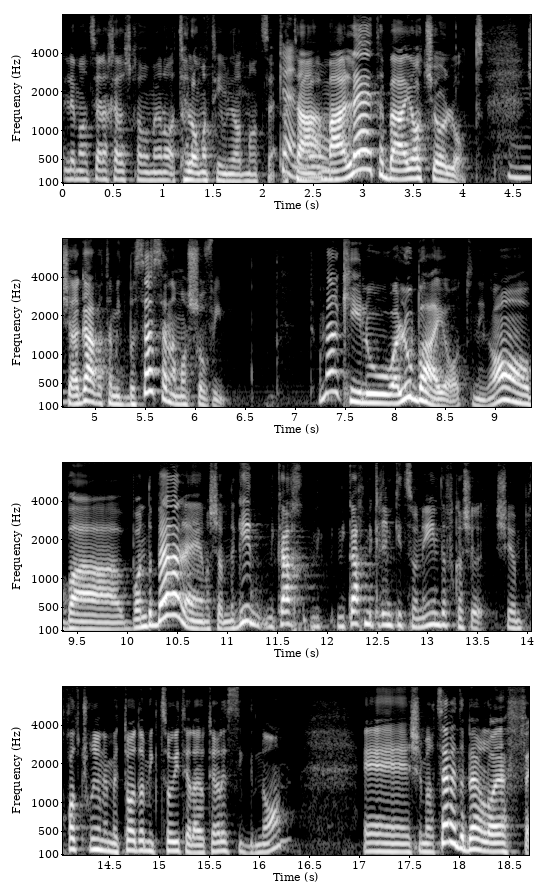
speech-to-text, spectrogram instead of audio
למרצה לחדר שלך ואומר לו, אתה לא מתאים להיות מרצה. כן, אתה ברור. מעלה את הבעיות שעולות. Mm-hmm. שאגב, אתה מתבסס על המשובים. אתה אומר, כאילו, עלו בעיות, אני לא, בא, בוא נדבר עליהם. עכשיו, נגיד, ניקח, ניקח מקרים קיצוניים דווקא, ש, שהם פחות קשורים למתודה מקצועית, אלא יותר לסגנון, אה, שמרצה מדבר לא יפה,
